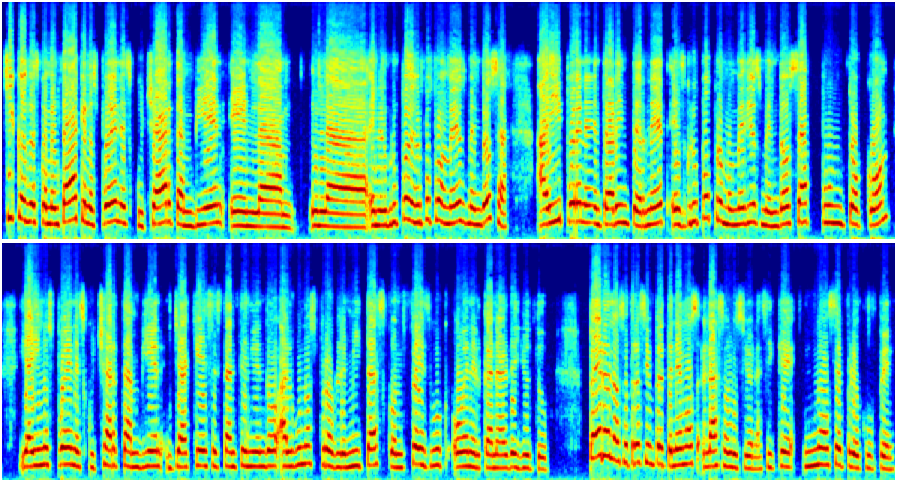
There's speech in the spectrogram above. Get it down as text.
Chicos, les comentaba que nos pueden escuchar también en la, en la, en el grupo de Grupo Promomedios Mendoza. Ahí pueden entrar a internet, es grupopromomediosmendoza.com y ahí nos pueden escuchar también, ya que se están teniendo algunos problemitas con Facebook o en el canal de YouTube. Pero nosotros siempre tenemos la solución, así que no se preocupen.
